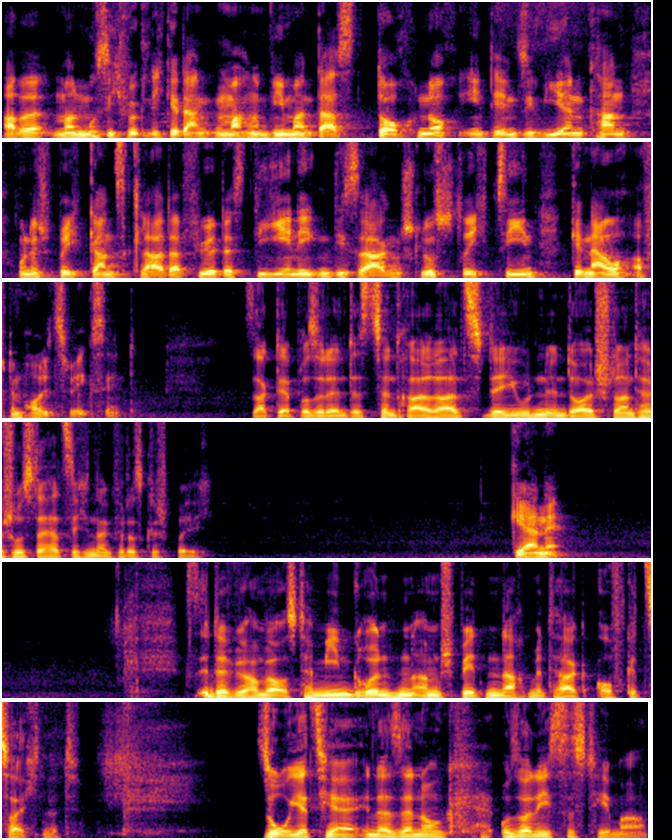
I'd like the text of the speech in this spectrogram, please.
Aber man muss sich wirklich Gedanken machen, wie man das doch noch intensivieren kann. Und es spricht ganz klar dafür, dass diejenigen, die sagen, Schlussstrich ziehen, genau auf dem Holzweg sind. Sagt der Präsident des Zentralrats der Juden in Deutschland. Herr Schuster, herzlichen Dank für das Gespräch. Gerne. Das Interview haben wir aus Termingründen am späten Nachmittag aufgezeichnet. So, jetzt hier in der Sendung unser nächstes Thema.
